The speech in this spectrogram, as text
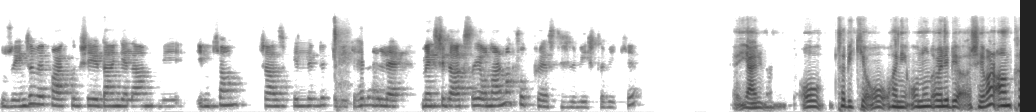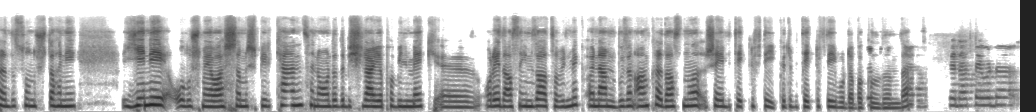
uzayınca ve farklı bir şehirden gelen bir imkan cazip gelebilir tabii ki. Hele hele Mescid-i Aksa'yı onarmak çok prestijli bir iş tabii ki. E, yani o tabii ki o hani onun öyle bir şey var. Ankara'da sonuçta hani yeni oluşmaya başlamış bir kent. Hani orada da bir şeyler yapabilmek, e, oraya da aslında imza atabilmek önemli. Bu yüzden Ankara'da aslında şey bir teklif değil, kötü bir teklif değil burada bakıldığında. Vedat Bey orada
